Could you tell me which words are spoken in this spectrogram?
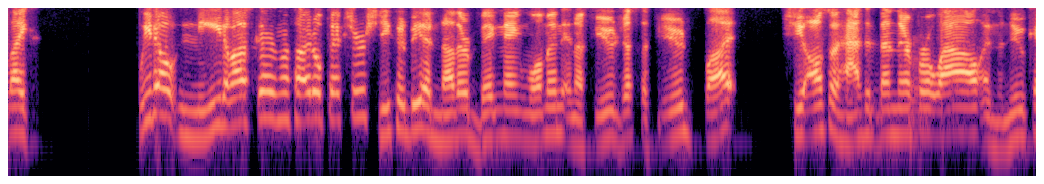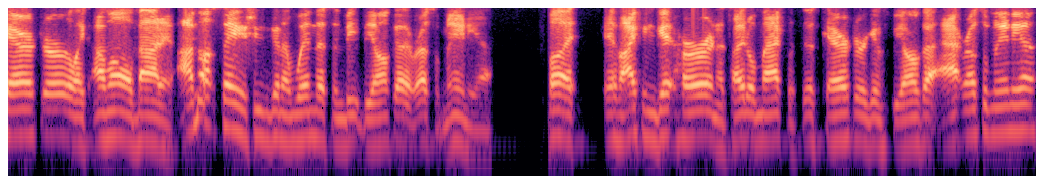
like we don't need Asuka in the title picture. She could be another big name woman in a feud, just a feud, but she also hasn't been there for a while. And the new character, like I'm all about it. I'm not saying she's gonna win this and beat Bianca at WrestleMania, but if I can get her in a title match with this character against Bianca at WrestleMania,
